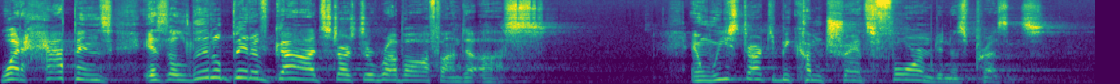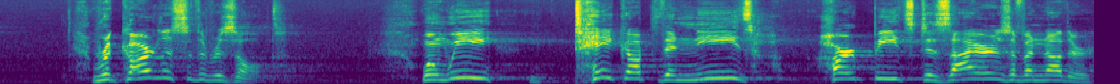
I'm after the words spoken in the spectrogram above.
what happens is a little bit of God starts to rub off onto us. And we start to become transformed in His presence, regardless of the result. When we take up the needs, heartbeats, desires of another,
